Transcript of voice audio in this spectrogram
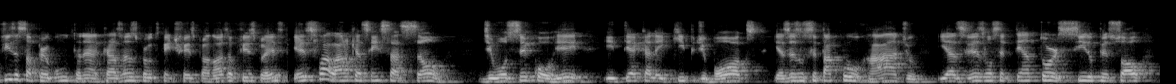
fiz essa pergunta, né? Aquelas mesmas perguntas que a gente fez para nós, eu fiz para eles. E eles falaram que a sensação de você correr e ter aquela equipe de boxe, e às vezes você tá com o rádio, e às vezes você tem a torcida, o pessoal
